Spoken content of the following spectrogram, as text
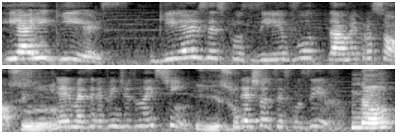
E aí, Gears. Gears exclusivo da Microsoft. Sim. Ele- mas ele é vendido na Steam. Isso. Deixou de ser exclusivo? Não.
